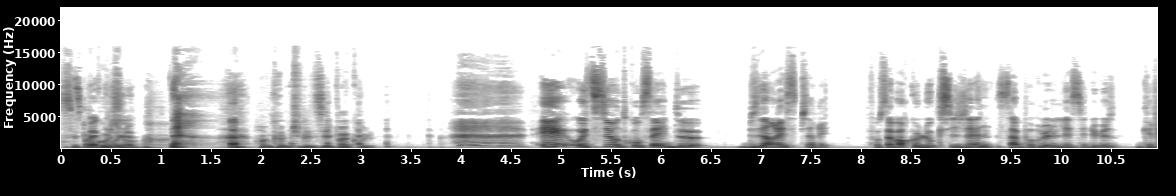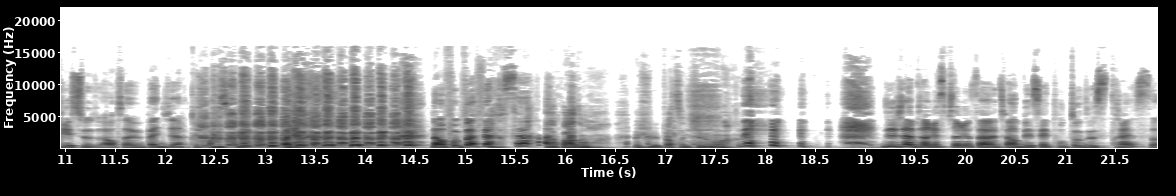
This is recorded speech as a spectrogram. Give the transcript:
C'est pas, pas cool, cool. ça. Comme tu l'as dit, c'est pas cool. Et aussi, on te conseille de bien respirer. Il faut savoir que l'oxygène, ça brûle les cellules graisseuses. Alors, ça ne veut pas dire que parce que... Voilà. non, faut pas faire ça. Ah pardon, je voulais perdre 5 kilos. moi. Déjà, bien respirer, ça va te faire baisser ton taux de stress.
